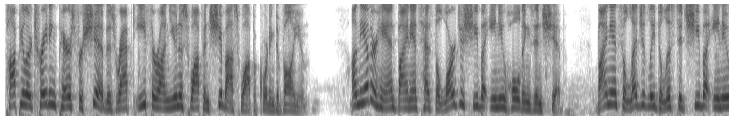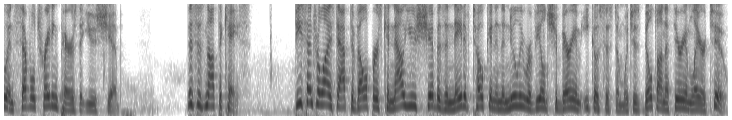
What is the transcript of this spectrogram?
Popular trading pairs for SHIB is wrapped Ether on Uniswap and ShibaSwap according to volume. On the other hand, Binance has the largest Shiba Inu holdings in SHIB, Binance allegedly delisted Shiba Inu and several trading pairs that use SHIB. This is not the case. Decentralized app developers can now use SHIB as a native token in the newly revealed Shibarium ecosystem, which is built on Ethereum Layer 2.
